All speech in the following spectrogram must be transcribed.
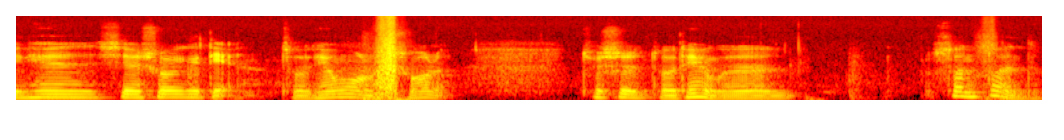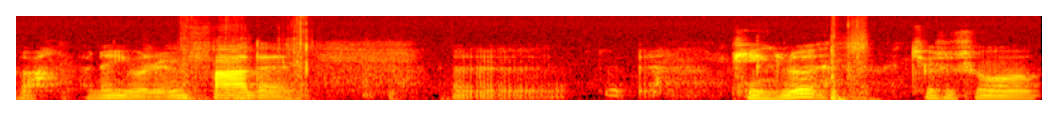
今天先说一个点，昨天忘了说了，就是昨天有个算段子吧，反正有人发的呃评论，就是说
